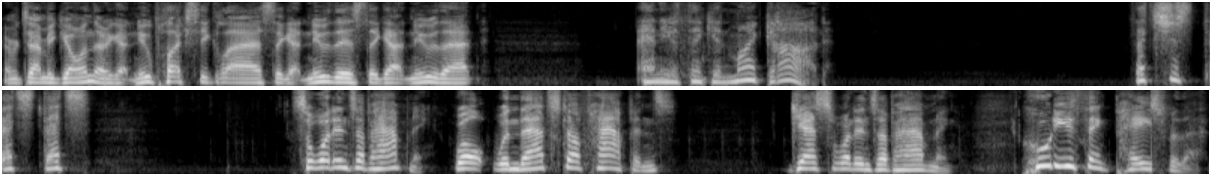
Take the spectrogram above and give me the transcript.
Every time you go in there, they got new plexiglass, they got new this, they got new that. And you're thinking, my God. That's just that's that's so what ends up happening? Well, when that stuff happens, guess what ends up happening? Who do you think pays for that?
